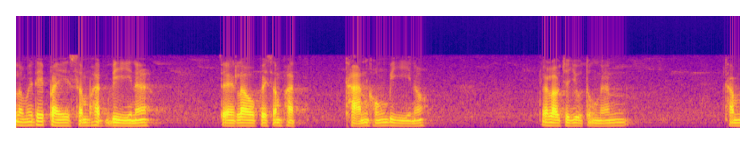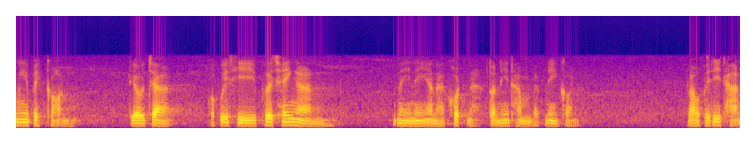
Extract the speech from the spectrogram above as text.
เราไม่ได้ไปสัมผัสบีนะ แต่เราไปสัมผัสฐานของบีเนาะแล้วเราจะอยู่ตรงนั้นทำนี้ไปก่อน เดี๋ยวจะบอกวิธีเพื่อใช้งานในในอนาคตนะ ตอนนี้ทำแบบนี้ก่อน เราไปที่ฐาน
